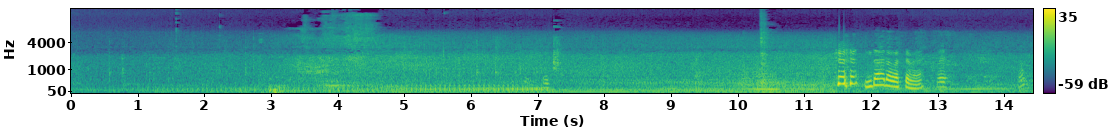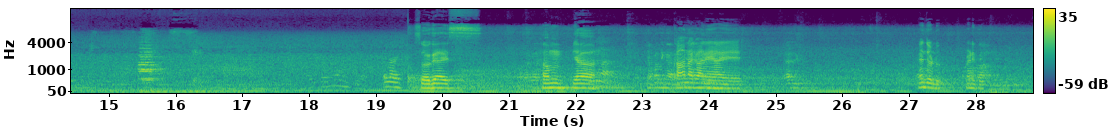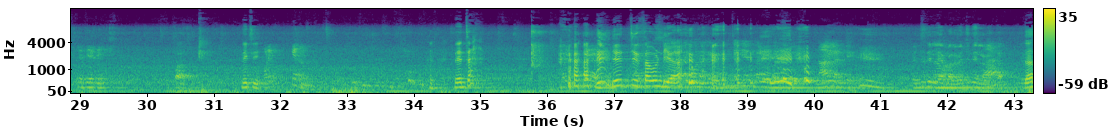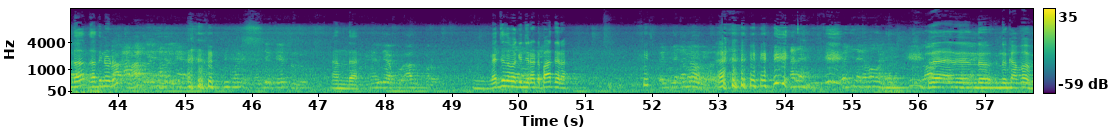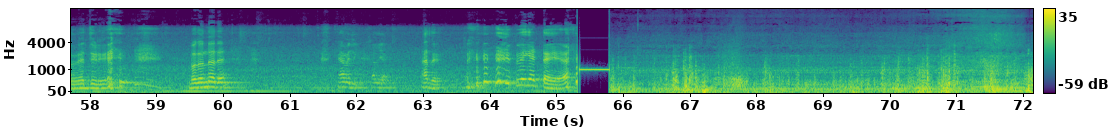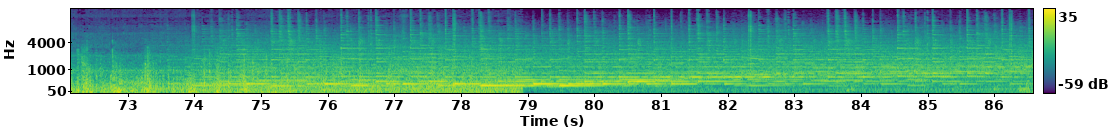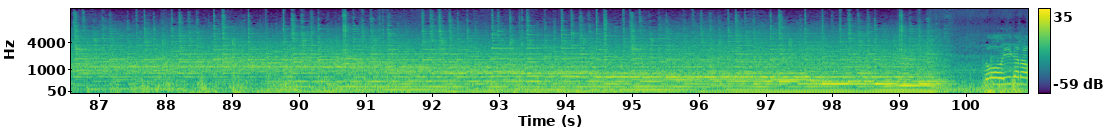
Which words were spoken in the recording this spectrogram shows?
इंतहा अवस्थे में सो गाइस हम यहाँ खाना खाने आए ಏನು ಚೊಂಡು ನಡೀತಿ ದೀಕ್ಷಿ ಎಂಚ ಹೆಚ್ಚಿ ಸೌಂಡಿಯಾ ದಾದಾ ಅದು ನೋಡು ಅಂದ ವೆಜ್ಜದ ಬಗ್ಗೆ ಒಂಜಿ ರಟ್ಟು ಪಾತೆರ ಒಂದು ಒಂದು ಕಬಾಬ್ ವೆಜ್ಜಿಡಿ ಬಗೊಂದು ಅದೇ? ಅದು. ಬೇಗೆಟ್ಟಯ್ಯ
